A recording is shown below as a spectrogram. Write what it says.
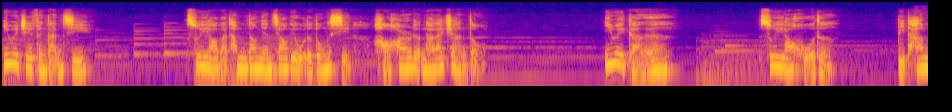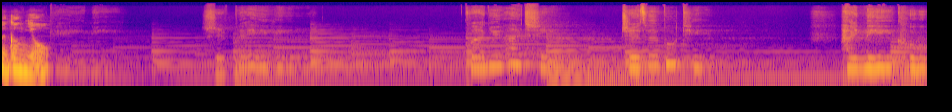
因为这份感激，所以要把他们当年教给我的东西好好的拿来战斗。因为感恩，所以要活得比他们更牛。是背影，关于爱情只字不提，害你哭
